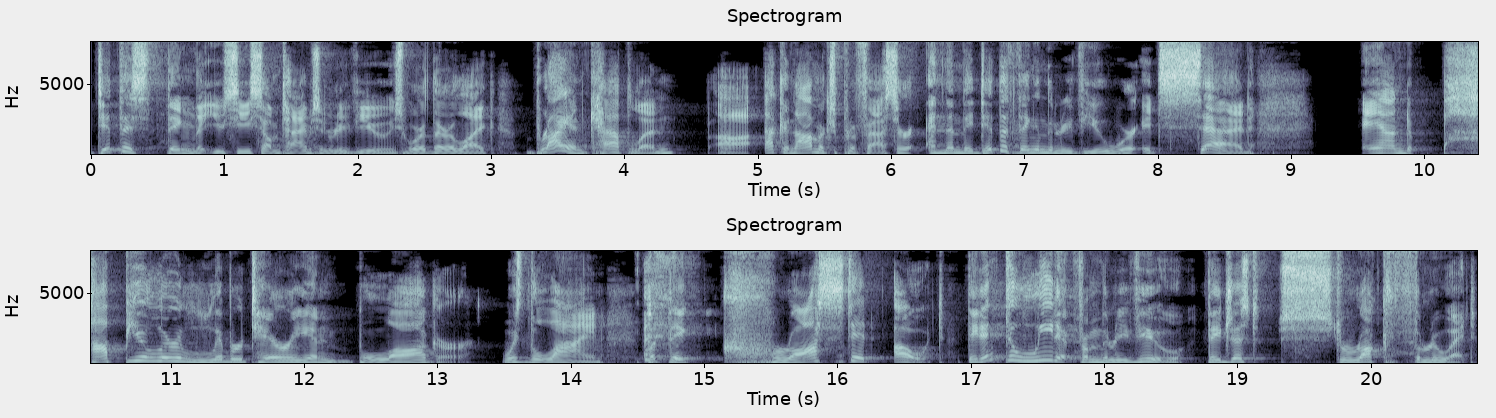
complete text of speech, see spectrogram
did this thing that you see sometimes in reviews where they're like, Bryan Caplan, uh, economics professor, and then they did the thing in the review where it said, and popular libertarian blogger was the line, but they crossed it out. They didn't delete it from the review, they just struck through it.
